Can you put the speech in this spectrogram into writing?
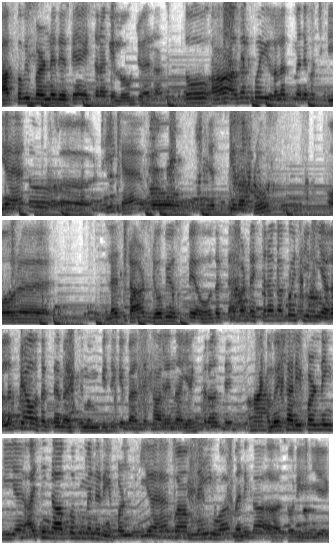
आपको भी बढ़ने देते हैं इस तरह के लोग जो है ना। तो हाँ अगर कोई गलत मैंने कुछ किया है तो ठीक है वो जस्ट गिव अ प्रूफ और लेट स्टार्ट जो भी उस पर हो सकता है बट इस तरह का कोई सीन नहीं है। गलत क्या हो सकता है मैक्सिमम किसी के पैसे खा लेना या इस तरह से? हाँ हमेशा रिफंडिंग की है। आई थिंक आपको भी मैंने रिफंड किया है। काम नहीं हुआ। मैंने कहा सॉरी ये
